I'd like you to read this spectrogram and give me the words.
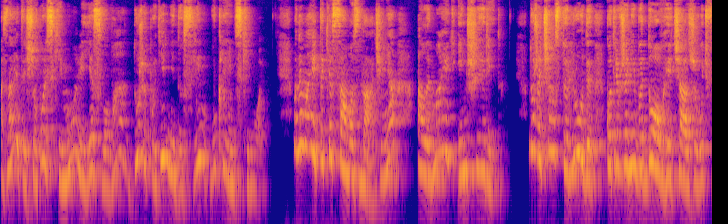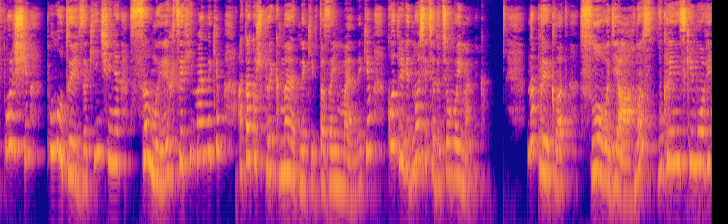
А знаєте, що в польській мові є слова дуже подібні до слів в українській мові. Вони мають таке само значення, але мають інший рід. Дуже часто люди, котрі вже ніби довгий час живуть в Польщі, плутають закінчення самих цих іменників, а також прикметників та займенників, котрі відносяться до цього іменника. Наприклад, слово діагноз в українській мові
